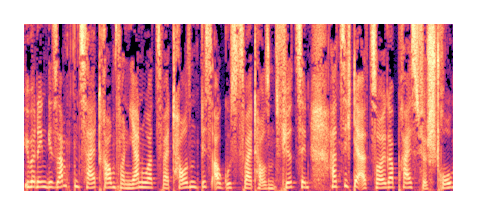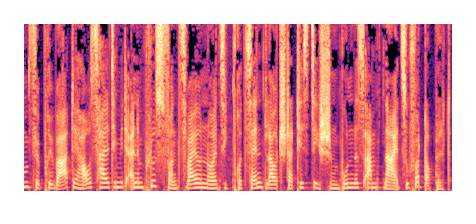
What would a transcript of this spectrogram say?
Über den gesamten Zeitraum von Januar 2000 bis August August 2014 hat sich der Erzeugerpreis für Strom für private Haushalte mit einem Plus von 92 Prozent laut Statistischem Bundesamt nahezu verdoppelt.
